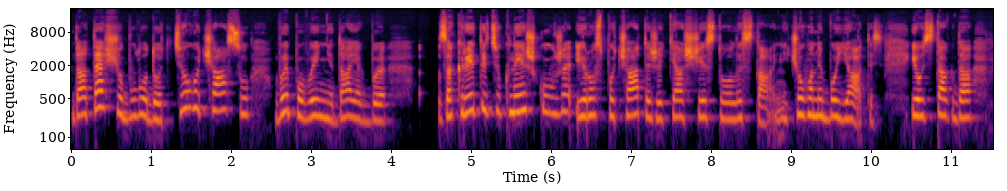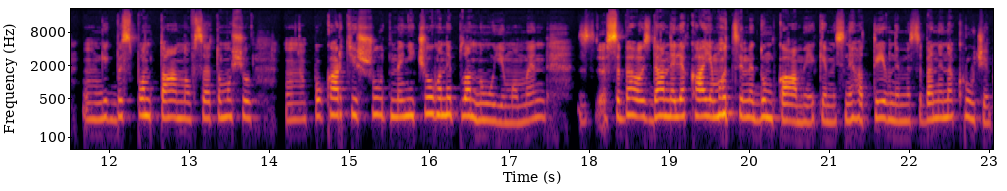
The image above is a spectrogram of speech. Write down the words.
Да, те, що було до цього часу, ви повинні да, якби, закрити цю книжку вже і розпочати життя з чистого листа, нічого не боятись. І ось так, да, якби спонтанно все, тому що по карті шут ми нічого не плануємо, ми себе ось да, не лякаємо цими думками якимись негативними, себе не накручуємо.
